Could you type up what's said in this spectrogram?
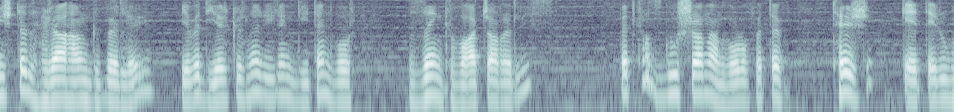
միշտ էլ հրահանգվել է եւ այդ երկրները իրենք գիտեն, որ զենք վաճառելիս պետքա զգուշանան, որովհետեւ թեժ կետերում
